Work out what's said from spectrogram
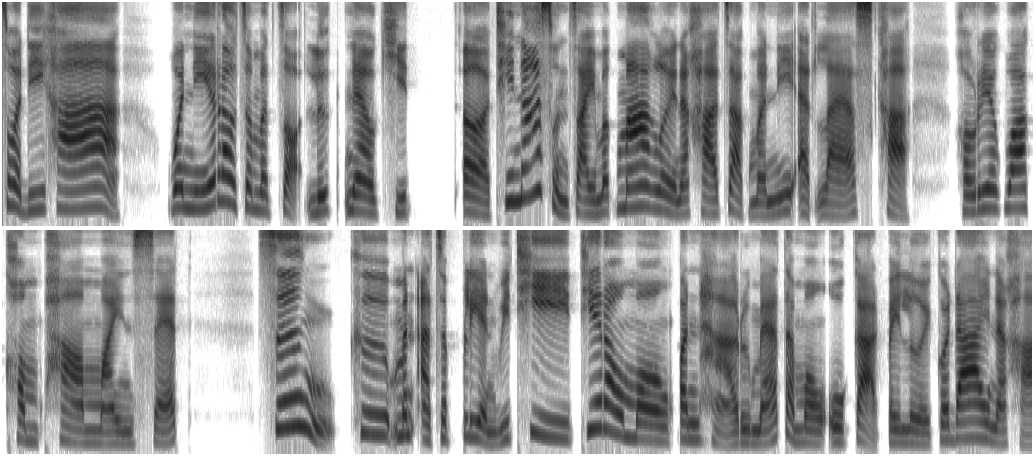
สวัสดีค่ะ วันนี้เราจะมาเจาะลึกแนวคิดเอ่อที่น่าสนใจมาก ๆ เลยนะคะ จาก Money Atlas ค่ะ เขาเรียกว่า compound mindset ซึ่งคือมันอาจจะเปลี่ยนวิธีที่เรามองปัญหาหรือแม้แต่มองโอกาสไปเลยก็ได้นะคะ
